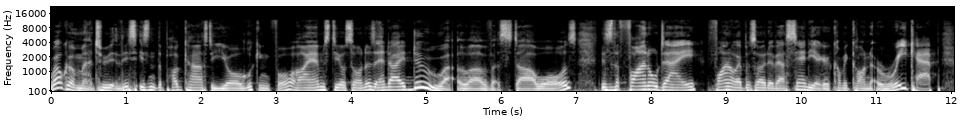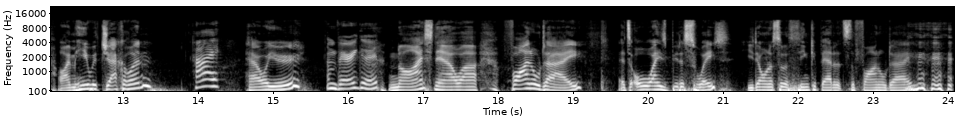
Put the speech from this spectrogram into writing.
Welcome to This Isn't the Podcast You're Looking For. I am Steele Saunders and I do love Star Wars. This is the final day, final episode of our San Diego Comic Con recap. I'm here with Jacqueline. Hi, How are you? I'm very good. Nice. Now, uh, final day. It's always bittersweet. You don't want to sort of think about it. It's the final day.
